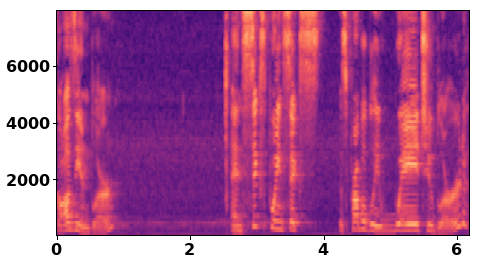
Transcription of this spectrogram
Gaussian blur, and 6.6 is probably way too blurred.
